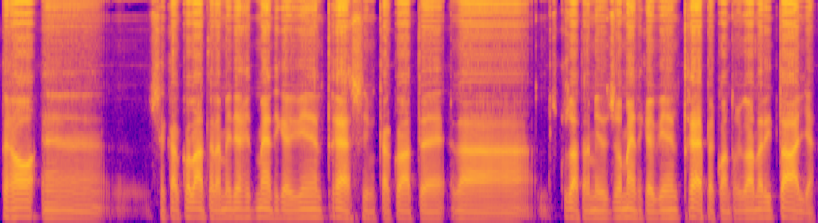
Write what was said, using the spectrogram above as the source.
però eh, se calcolate la media aritmetica vi viene il 3, se calcolate la, scusate, la media geometrica vi viene il 3 per quanto riguarda l'Italia,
